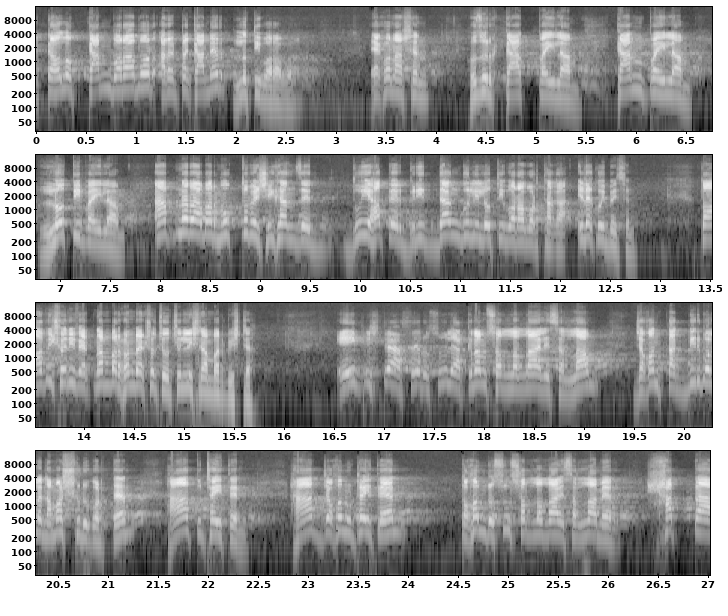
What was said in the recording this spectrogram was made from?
একটা হলো কান বরাবর, আর একটা কানের লতি বরাবর। এখন আসেন, হুজুর কাত পাইলাম, কান পাইলাম, লতি পাইলাম। আপনারা আবার মুক্তবে শিখান যে দুই হাতের বৃদ্ধাঙ্গুলি লতি বরাবর থাকা, এটা কই পাইছেন? তহাবি শরীফ এক নম্বর খন্ড একশো চৌচল্লিশ নম্বর পৃষ্ঠা। এই পৃষ্ঠা আছে রসুল আকরাম সাল্লাহ আলি সাল্লাম যখন তাকবীর বলে নামাজ শুরু করতেন, হাত উঠাইতেন, হাত যখন উঠাইতেন, তখন রসুল সাল্লাহ আলি সাল্লামের হাত্তা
